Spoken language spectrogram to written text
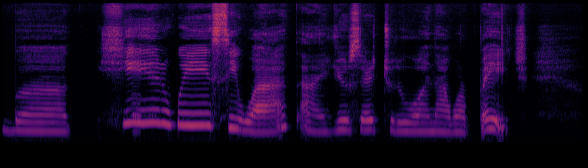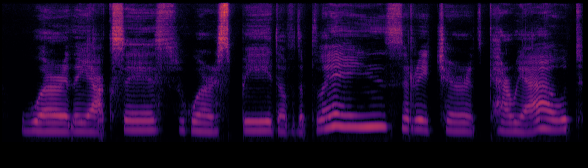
but here we see what a user to do on our page where they access, where speed of the planes, Richard carry out,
